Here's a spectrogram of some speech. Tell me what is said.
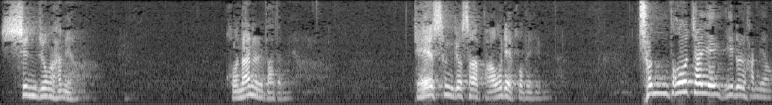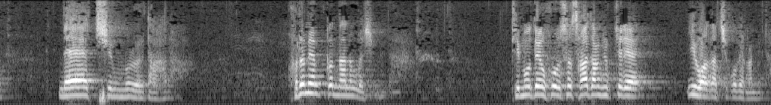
신중하며 고난을 받으며 대승교사 바울의 고백입니다. 전도자의 일을 하며 내 직무를 다하라. 그러면 끝나는 것입니다. 디모데 후서 4장 6절에 이와 같이 고백합니다.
